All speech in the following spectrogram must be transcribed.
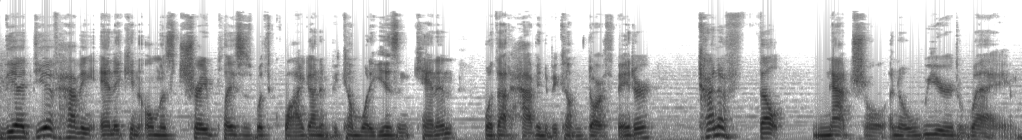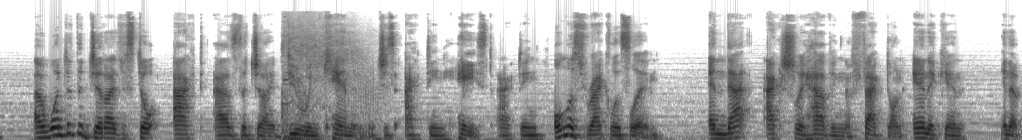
The idea of having Anakin almost trade places with Qui-Gon and become what he is in canon without having to become Darth Vader kind of felt natural in a weird way. I wanted the Jedi to still act as the Jedi do in canon, which is acting haste, acting almost recklessly, and that actually having an effect on Anakin in a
